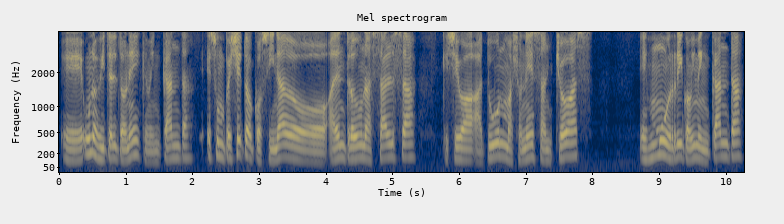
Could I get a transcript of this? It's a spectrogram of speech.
Eh, uno es vitel toné, que me encanta. Es un pelleto cocinado adentro de una salsa que lleva atún, mayonesa, anchoas. Es muy rico, a mí me encanta.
